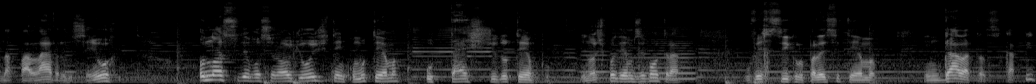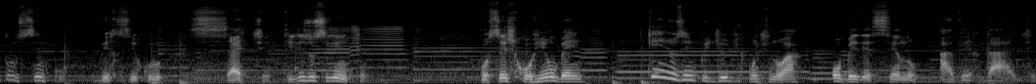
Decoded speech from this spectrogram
na palavra do Senhor? O nosso devocional de hoje tem como tema o teste do tempo e nós podemos encontrar o versículo para esse tema em Gálatas, capítulo 5, versículo 7, que diz o seguinte: Vocês corriam bem, quem os impediu de continuar obedecendo à verdade?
